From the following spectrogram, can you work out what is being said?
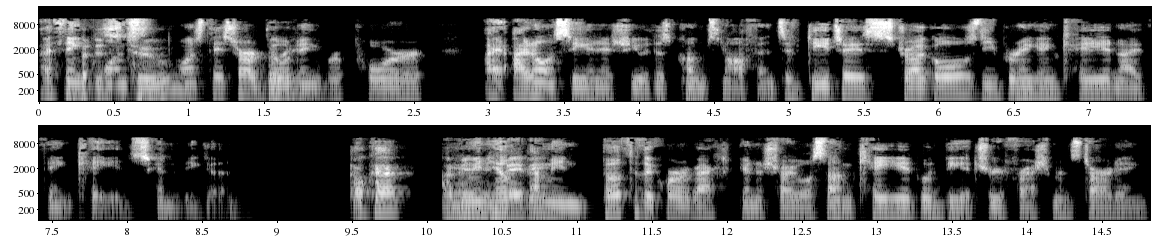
I think once two, once they start building three? rapport, I, I don't see an issue with this Clemson offense. If DJ struggles, you bring in Cade, and I think Cade's going to be good. Okay. I mean, I mean. I mean, both of the quarterbacks are going to struggle some. Cade would be a true freshman starting.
